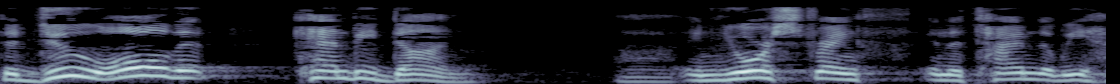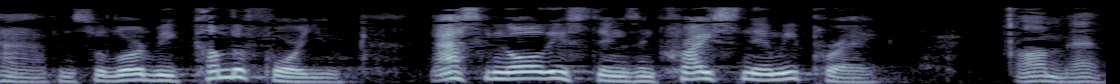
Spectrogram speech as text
to do all that can be done uh, in your strength in the time that we have. And so, Lord, we come before you asking all these things. In Christ's name we pray. Amen.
